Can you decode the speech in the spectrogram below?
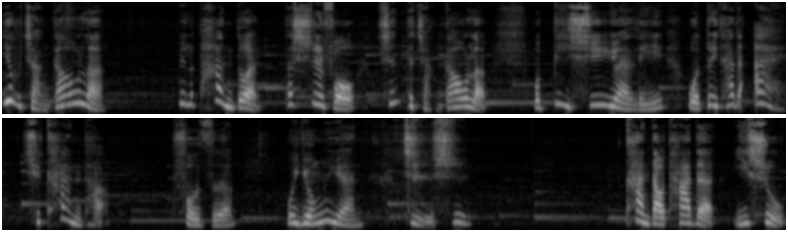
又长高了，为了判断他是否真的长高了，我必须远离我对他的爱去看他，否则我永远只是看到他的一束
